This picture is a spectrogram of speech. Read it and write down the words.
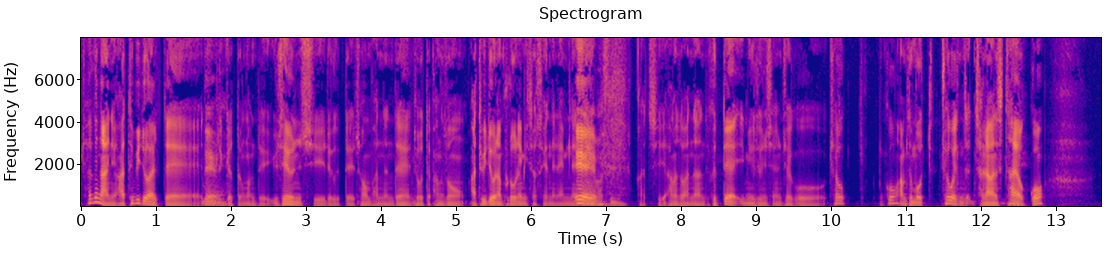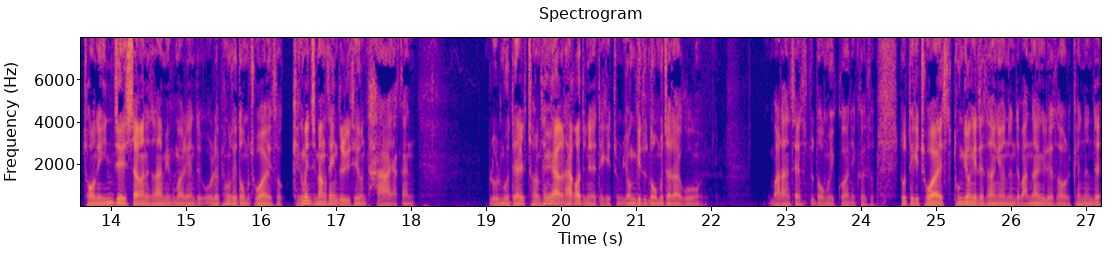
최근 아니에요. 아트 비디오 할때 네. 느꼈던 건데 유세윤 씨를 그때 처음 봤는데 저 그때 방송 아트 비디오라는 프로그램이 있었어요. 옛날에 엠넷에 예, 예, 맞습니다. 같이 하면서 만났는데 그때 이미 유세윤 씨는 최고 최고고 아무튼 뭐 최고의 잘 나가는 스타였고 저는 인제 시작하는 사람이고 말이었는데 원래 평소에 너무 좋아해서 개그맨 지망생들 유세윤 다 약간 롤 모델처럼 생각을 네. 하거든요. 되게 좀 연기도 너무 잘하고 말하는 센스도 너무 있고 하니까 그래서 저 되게 좋아해서 동경의 대상이었는데 만나게 돼서 이렇게 했는데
